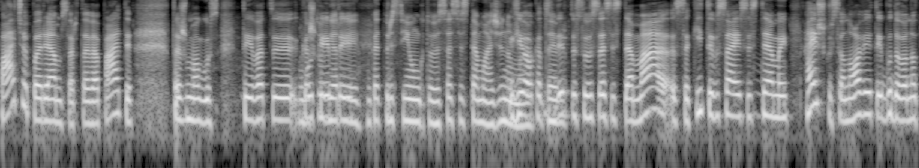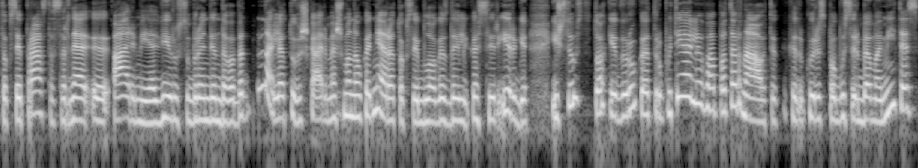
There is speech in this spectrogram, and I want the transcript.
pačią parems ar tave patį tas žmogus. Tai vat e, kažkaip gerai tai kad prisijungtų visa sistema žinoma. Jo kad dirbti su visa sistema sakyti visai sistemai. Aišku senovėj tai būdavo nu toksai prastas ar ne e, armija vyrų subrandinimo subrandindavo bet na lietuviška armija aš manau kad nėra toksai blogas dalykas ir irgi išsiųsti tokį vyruką truputėlį va patarnauti kad kuris pabus ir be mamytės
